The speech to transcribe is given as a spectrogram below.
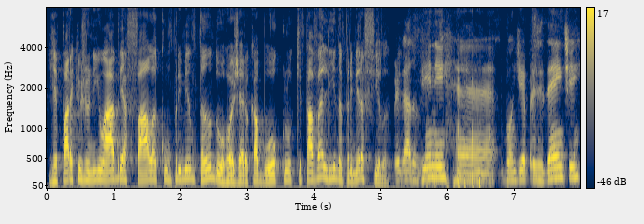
E repara que o Juninho abre a fala cumprimentando o Rogério Caboclo, que estava ali na primeira fila. Obrigado, Vini. É, bom dia, presidente.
